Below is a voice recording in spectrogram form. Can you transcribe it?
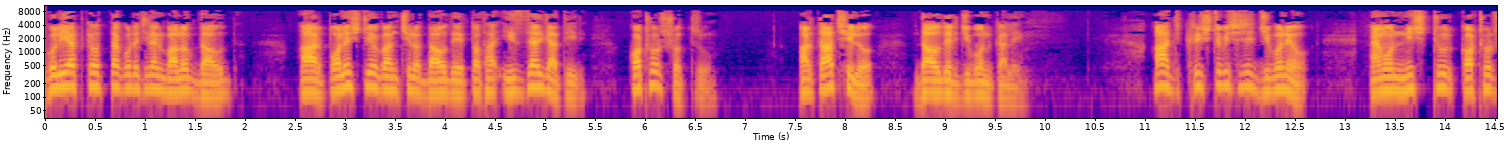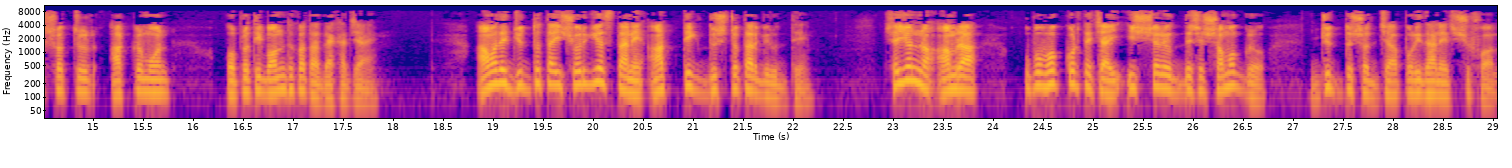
গলিয়াতকে হত্যা করেছিলেন বালক দাউদ, আর পলেষ্টীয়গণ ছিল দাউদের তথা ইসরায়েল জাতির কঠোর শত্রু। আর তা ছিল দাউদের জীবনকালে। আজ খ্রিস্টবিশ্বাসের জীবনেও এমন নিষ্ঠুর, কঠোর শত্রুর আক্রমণ ও প্রতিবন্ধকতা দেখা যায়। আমাদের যুদ্ধ তাই স্বর্গীয় স্থানে আত্মিক দুষ্টতার বিরুদ্ধে। সেই জন্য আমরা উপভোগ করতে চাই ঈশ্বরের উদ্দেশ্যে সমগ্র যুদ্ধসজ্জা পরিধানের সুফল।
